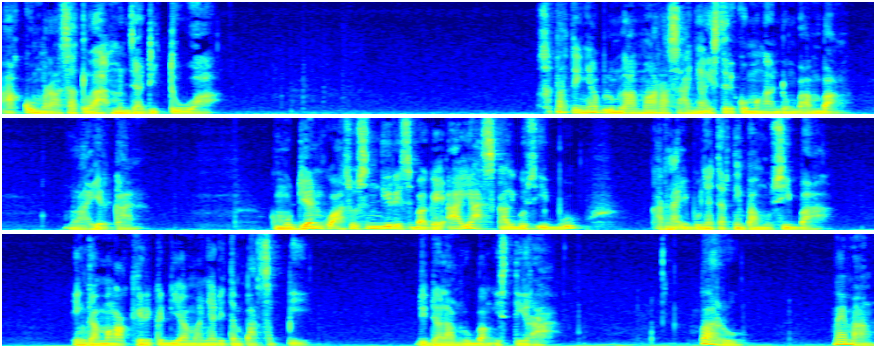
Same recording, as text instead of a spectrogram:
Aku merasa telah menjadi tua. Sepertinya belum lama rasanya istriku mengandung Bambang, melahirkan. Kemudian kuasuh sendiri sebagai ayah sekaligus ibu karena ibunya tertimpa musibah hingga mengakhiri kediamannya di tempat sepi di dalam lubang istirahat. Baru, memang,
